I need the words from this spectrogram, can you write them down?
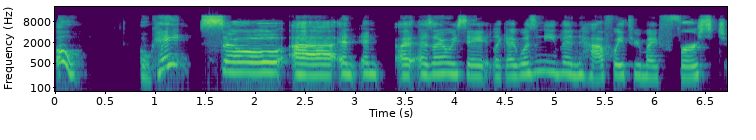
oh okay so uh and and as i always say like i wasn't even halfway through my first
